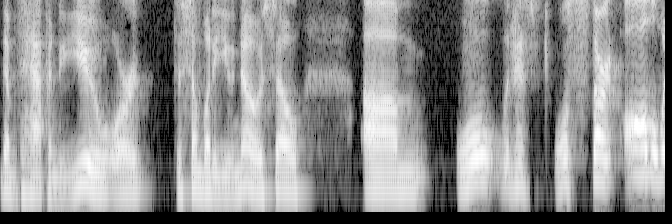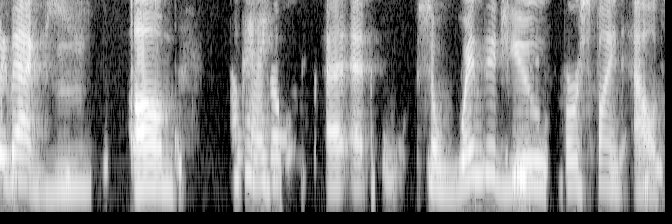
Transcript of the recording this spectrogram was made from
them to happen to you or to somebody you know. So um we'll just we'll start all the way back. Um Okay. so at, at so when did you first find out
